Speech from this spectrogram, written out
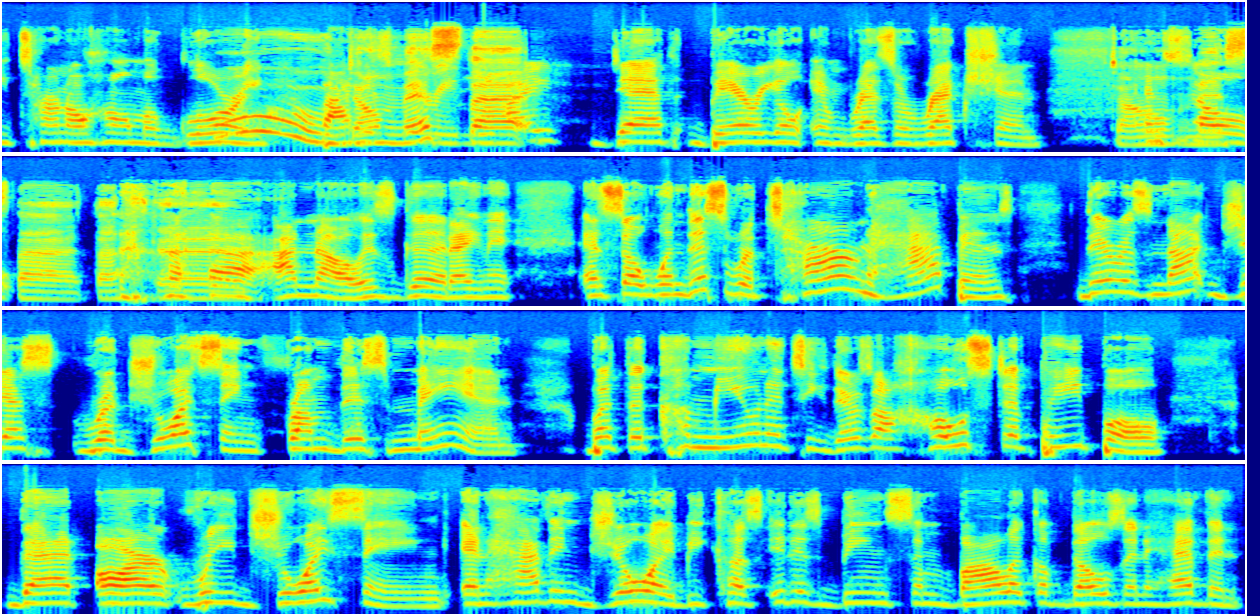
eternal home of glory Ooh, by don't miss that. life death burial and resurrection Don't miss so- that. That's good. i know it's good ain't it and so when this return happens there is not just rejoicing from this man but the community there's a host of people that are rejoicing and having joy because it is being symbolic of those in heaven.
